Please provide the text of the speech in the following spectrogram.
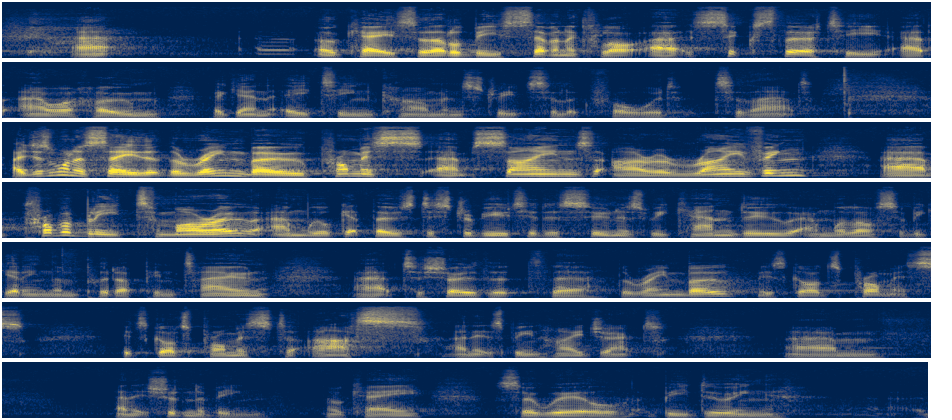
Okay, so that'll be 7 o'clock, uh, 6.30 at our home, again, 18 Carmen Street, so look forward to that. I just want to say that the Rainbow Promise uh, signs are arriving uh, probably tomorrow, and we'll get those distributed as soon as we can do, and we'll also be getting them put up in town uh, to show that the, the rainbow is God's promise. It's God's promise to us, and it's been hijacked, um, and it shouldn't have been, okay? So we'll be doing,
